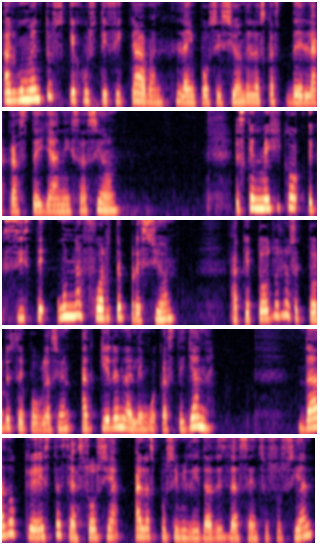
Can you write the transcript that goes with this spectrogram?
Argumentos que justificaban la imposición de, la castellanización es que en México existe una fuerte presión a que todos los sectores de población adquieren la lengua castellana, dado que ésta se asocia a las posibilidades de ascenso social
